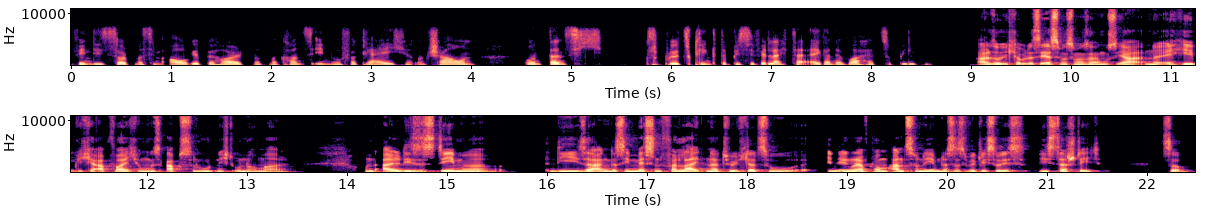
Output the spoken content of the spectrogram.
finde ich, sollte man es im Auge behalten und man kann es eh nur vergleichen und schauen und dann sich so blöd es klingt, ein bisschen vielleicht seine eigene Wahrheit zu bilden. Also ich glaube, das Erste, was man sagen muss, ja, eine erhebliche Abweichung ist absolut nicht unnormal. Und all die Systeme, die sagen, dass sie messen, verleiten natürlich dazu, in irgendeiner Form anzunehmen, dass es wirklich so ist, wie es da steht. So.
